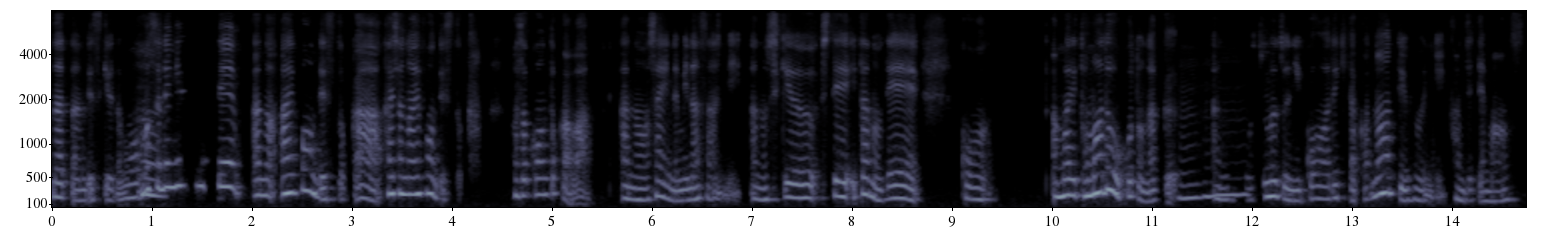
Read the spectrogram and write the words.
なったんですけれども、まあはい。それによって、あの iPhone ですとか、会社の iPhone ですとか、パソコンとかは、あの、社員の皆さんに、あの、支給していたので、こう、あまり戸惑うことなく、うんあの、スムーズに移行はできたかなっていうふうに感じてます。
